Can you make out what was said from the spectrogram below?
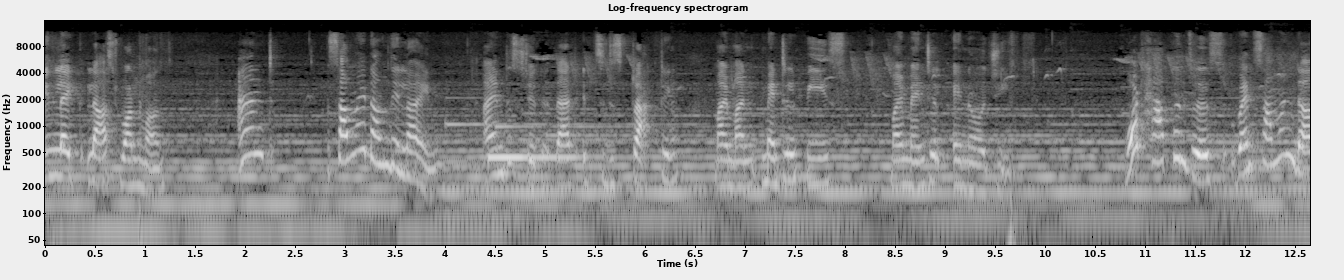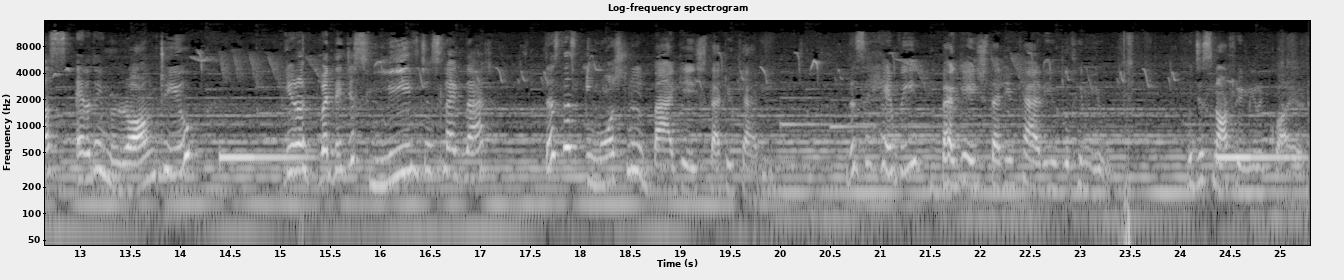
in like last 1 month. And somewhere down the line I understood that it's distracting my man- mental peace, my mental energy what happens is when someone does anything wrong to you, you know, when they just leave just like that, there's this emotional baggage that you carry, this heavy baggage that you carry within you, which is not really required.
